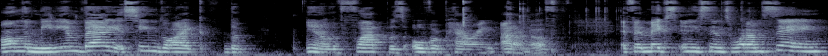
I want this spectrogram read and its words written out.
on the medium bag, it seemed like the, you know, the flap was overpowering. I don't know if, if it makes any sense what I'm saying.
